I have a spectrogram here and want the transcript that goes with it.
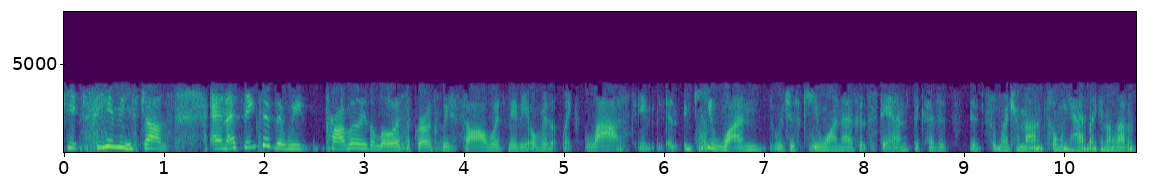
keep seeing these jumps, and I think that, that we probably the lowest growth we saw was maybe over the, like last in, in Q1, which is Q1 as it stands because it's it's the winter months when we had like an 11%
